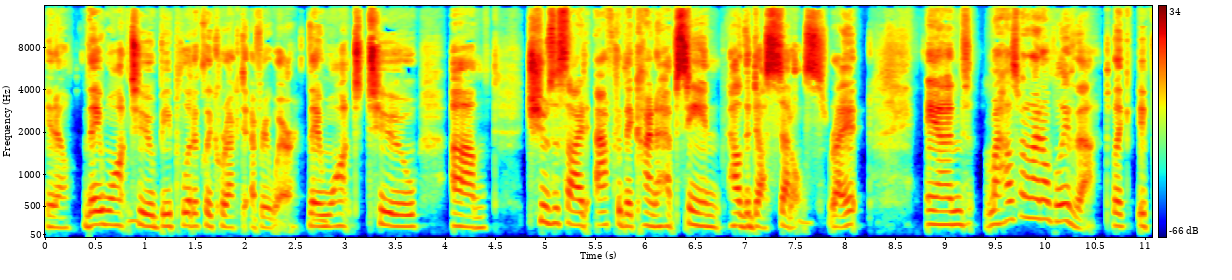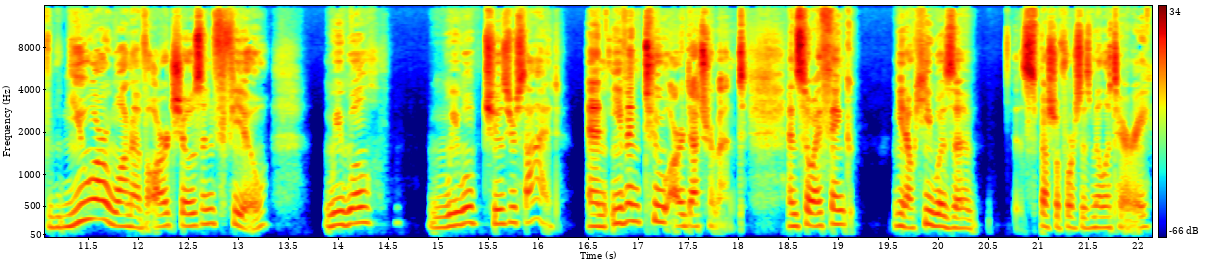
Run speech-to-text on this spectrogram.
You know, they want to be politically correct everywhere. They mm-hmm. want to um, choose a side after they kind of have seen how the dust settles, right? And my husband and I don't believe that. Like, if you are one of our chosen few, we will we will choose your side and even to our detriment. And so I think, you know, he was a special forces military.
